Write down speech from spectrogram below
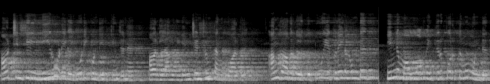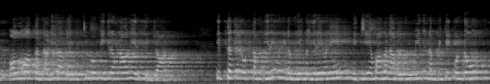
அவற்றின் கீழ் நீரோடைகள் ஓடிக்கொண்டிருக்கின்றன. அவர்கள் அங்கு என்றென்றும் தங்குவார்கள். அங்கு அவர்களுக்கு தூய துணைகள் உண்டு. இன்னும் அல்லாஹின் திருப்பொருத்தமும் உண்டு. அல்லாஹ் தன் அடியார்களை உற்று நோக்குகிறவனாக இருக்கின்றான். இத்தகையோர் தம் இறைவனிடம் எங்கள் இறைவனே நிச்சயமாக நாங்கள் உன் மீது நம்பிக்கை கொண்டோம்.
